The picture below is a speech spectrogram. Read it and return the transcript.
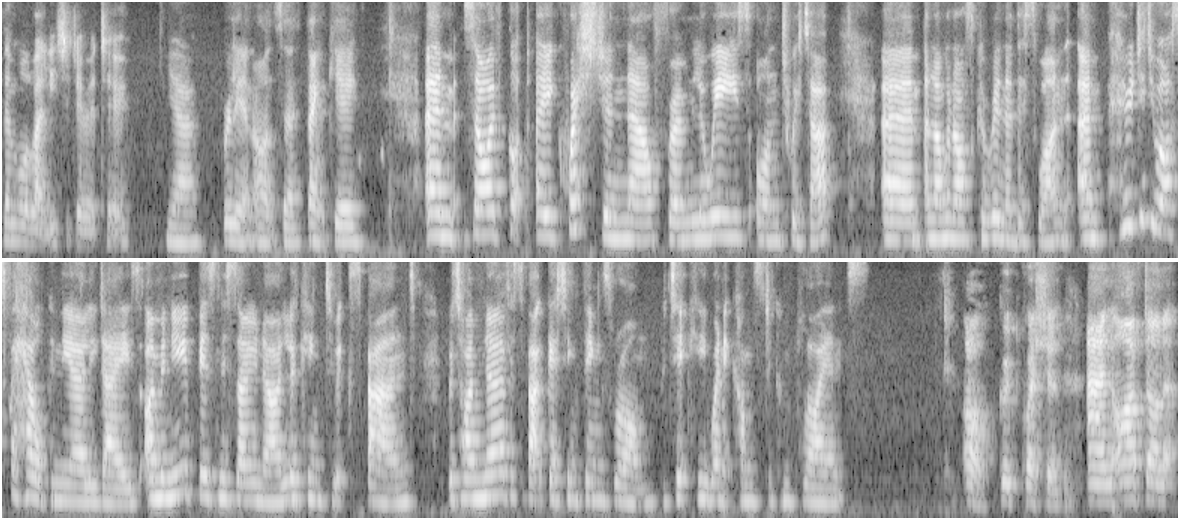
they're more likely to do it too. Yeah, brilliant answer. Thank you. Um, so I've got a question now from Louise on Twitter. Um, and I'm going to ask Carina this one. Um, who did you ask for help in the early days? I'm a new business owner looking to expand, but I'm nervous about getting things wrong, particularly when it comes to compliance. Oh, good question. And I've done a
